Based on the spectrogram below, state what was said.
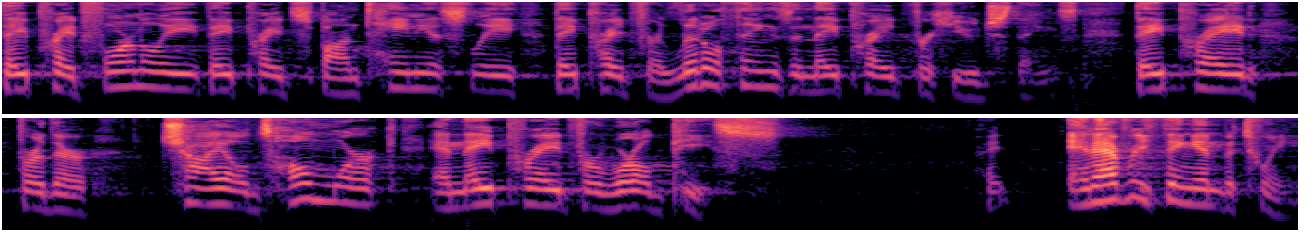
They prayed formally, they prayed spontaneously, they prayed for little things, and they prayed for huge things. They prayed for their child's homework, and they prayed for world peace. Right? And everything in between.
